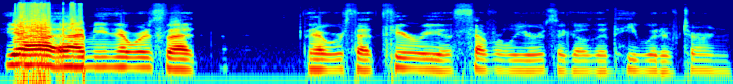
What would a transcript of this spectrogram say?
Yeah, I mean, there was that there was that theory several years ago that he would have turned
